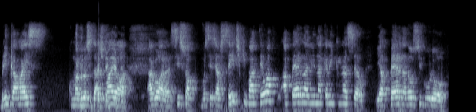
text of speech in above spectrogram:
brincar mais com uma velocidade maior. Agora, se só você já sente que bateu a, a perna ali naquela inclinação e a perna não segurou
